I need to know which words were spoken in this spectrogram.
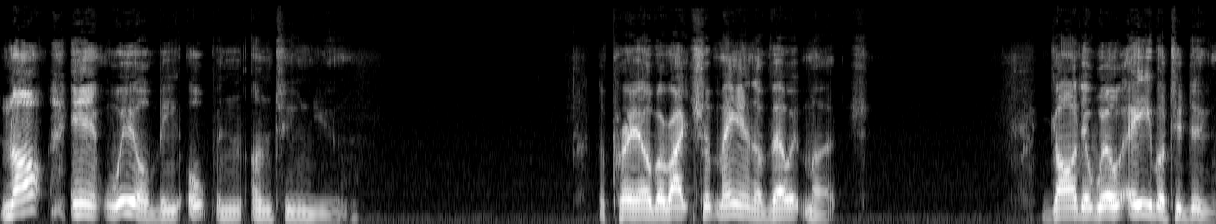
Knock, and it will be open unto you. The prayer of a righteous man availeth much. God is well able to do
